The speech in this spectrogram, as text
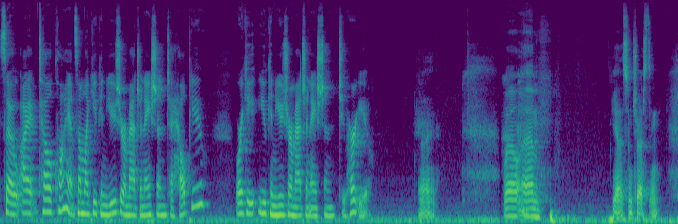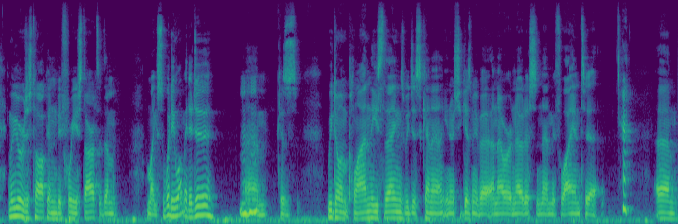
So I tell clients, I'm like, you can use your imagination to help you, or you can use your imagination to hurt you. All right. Well, um, yeah, that's interesting. I mean, we were just talking before you started them. I'm like, so what do you want me to do? Because we don't plan these things. We just kind of, you know, she gives me about an hour notice and then we fly into it. um,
